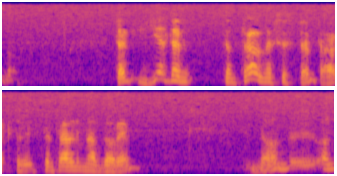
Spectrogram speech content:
no, ten jeden centralny system, tak, który jest centralnym nadzorem, no on, on,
